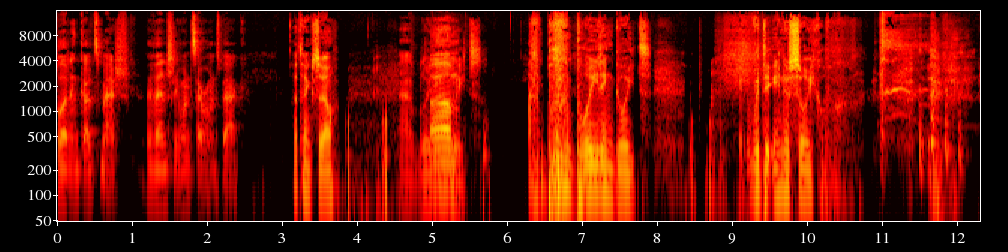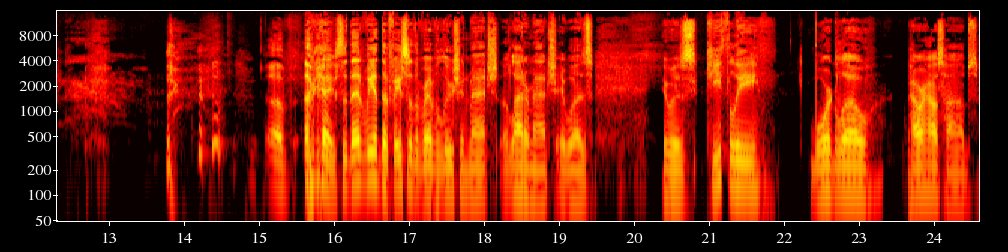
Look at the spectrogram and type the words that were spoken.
blood and guts match eventually once everyone's back. I think so. uh, bleeding Um, bleeds. Bleeding goits with the inner circle. um, okay, so then we had the face of the revolution match, a ladder match. It was, it was Keith Lee, Wardlow, Powerhouse Hobbs,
